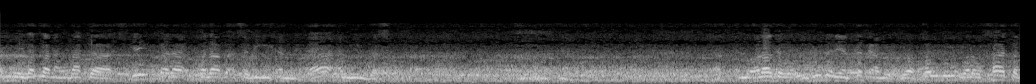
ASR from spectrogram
أنه إذا كان هناك شيء فلا فلا بأس به ان أن يلبس. انه اراد وجودا ينتفع وقوله ولو خاتم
